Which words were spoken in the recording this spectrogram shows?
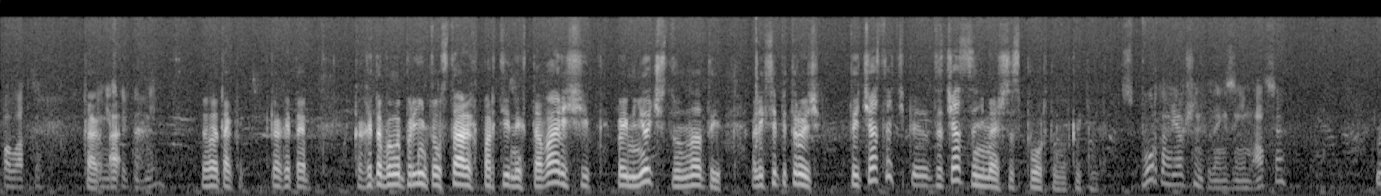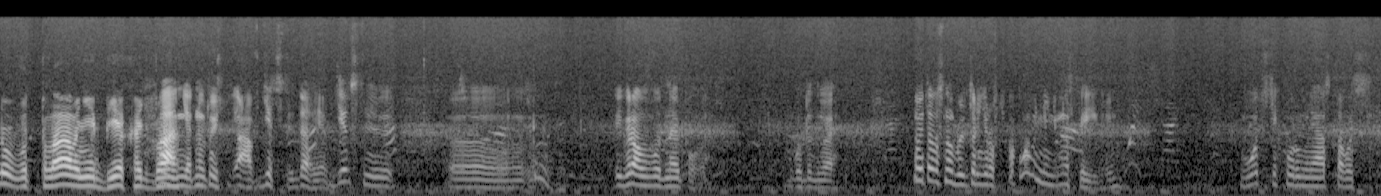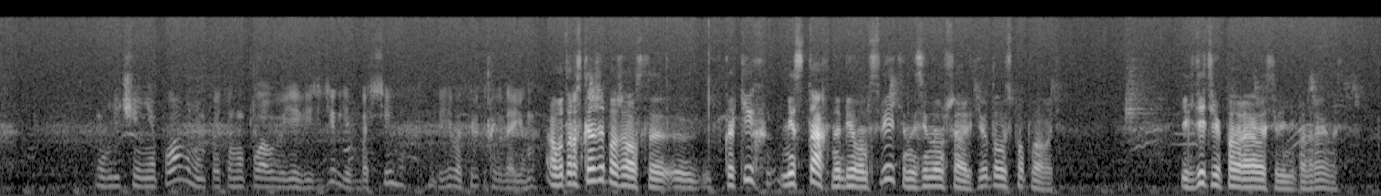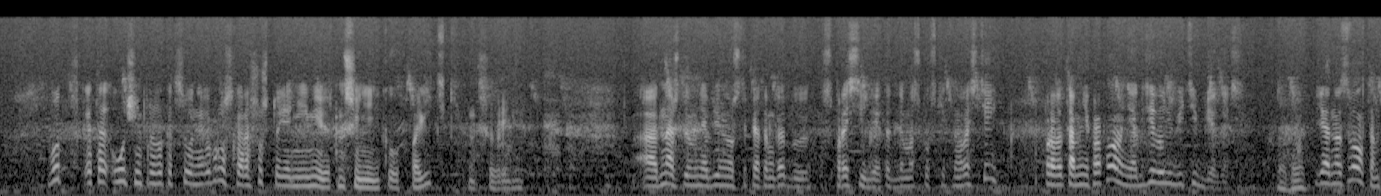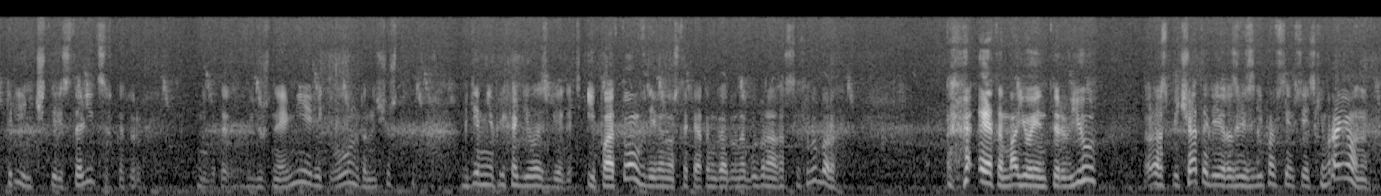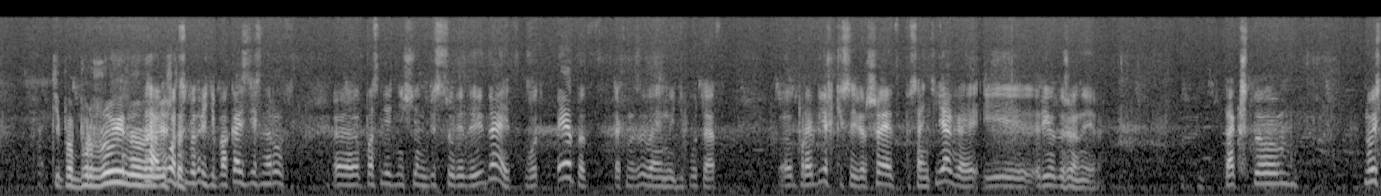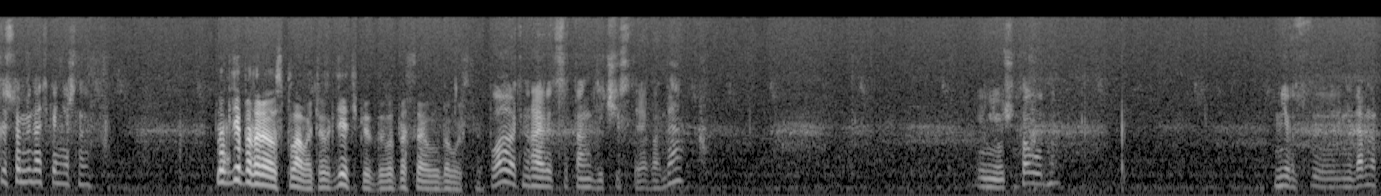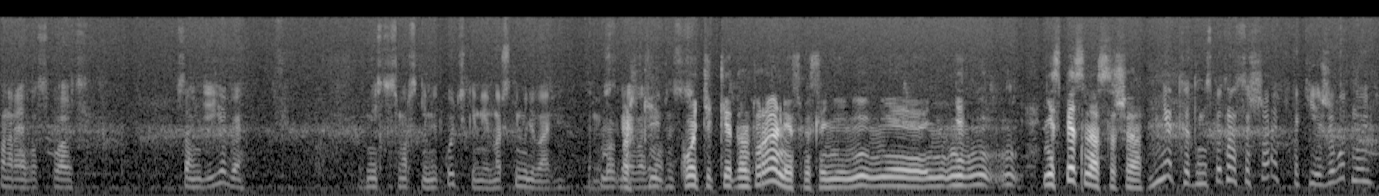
в палатках Так, а, дней. давай так, как это, как это было принято у старых партийных товарищей, по имени отчеству на ты. Алексей Петрович, ты часто, теперь- ты часто занимаешься спортом вот каким-то? Спортом я вообще никогда не занимался. Ну, вот плавание, бег, ходьба. А, нет, ну то есть, а, в детстве, да, я в детстве э, играл в водное поло. Года два. Ну, это в основном были тренировки по плаванию, немножко игры. Вот с тех пор у меня осталось увлечение плаванием, поэтому плаваю я везде, где в бассейнах, где в открытых водоемах. А вот расскажи, пожалуйста, э, в каких местах на белом свете, на земном шаре тебе удалось поплавать? И где тебе понравилось или не понравилось? Вот это очень провокационный вопрос. Хорошо, что я не имею отношения никакого к политике в наше время. Однажды у меня в 95 году спросили, это для московских новостей, правда там не про плавание, а где вы любите бегать? Ага. Я назвал там три или четыре столицы, в которых в Южной Америке, Лондон, еще что-то, где мне приходилось бегать. И потом, в 95 году на губернаторских выборах, это мое интервью распечатали и развезли по всем сельским районам. Типа буржуина Да, вот что? смотрите, пока здесь народ, э, последний член без соли доедает, вот этот, так называемый депутат, э, пробежки совершает по Сантьяго и Рио-де-Жанейро. Так что, ну если вспоминать, конечно, Ну где понравилось плавать? Вот где тебе вот доставило удовольствие? плавать нравится там, где чистая вода и не очень холодная. Мне вот, э, недавно понравилось плавать в Сан-Диего вместе с морскими котиками и морскими львами. Морские котики это натуральные, в смысле, не, не, не, не, не, не спецназ США. Нет, это не спецназ США, это такие животные.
